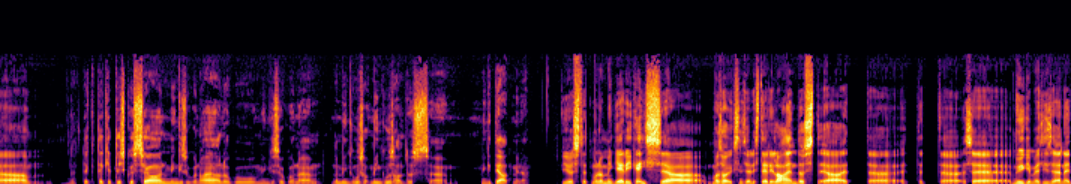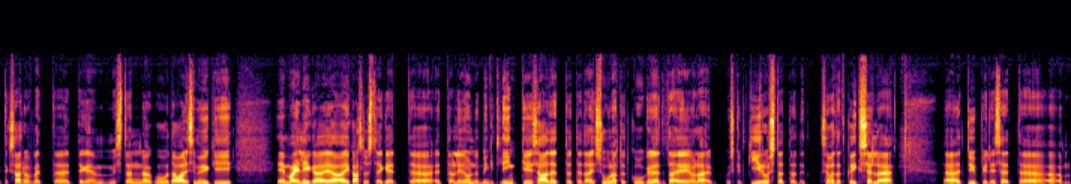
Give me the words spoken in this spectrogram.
ähm, noh, tek-, tekib diskussioon, mingisugune ajalugu, mingisugune no mingi usu, mingi usaldus, mingi teadmine. just, et mul on mingi eri case ja ma sooviksin sellist erilahendust ja et, et, et see müügimees ise näiteks arvab, et tegemist on nagu tavalise müügi emailiga ja ei kahtlustagi, et, et tal ei olnud mingit linki saadetud, teda ei suunatud kuhugile, teda ei ole kuskilt kiirustatud, et sa võtad kõik selle äh, tüüpilised äh,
